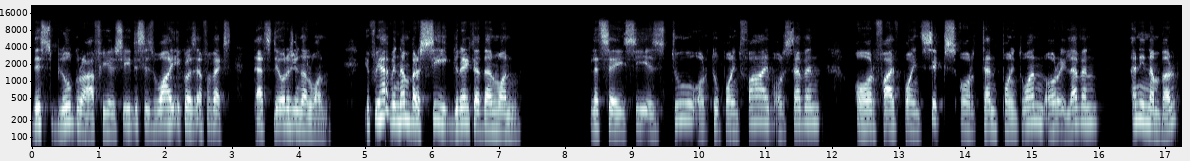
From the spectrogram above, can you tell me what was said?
this blue graph here. See, this is y equals f of x. That's the original one. If we have a number c greater than 1, let's say C is 2 or 2.5 or 7 or 5.6 or 10.1 or 11, any number,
